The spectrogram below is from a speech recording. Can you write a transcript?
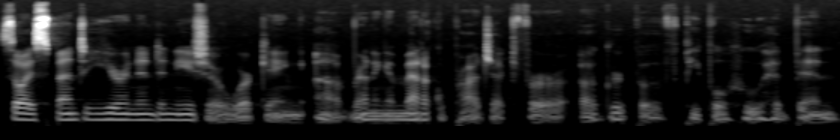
So I spent a year in Indonesia working, uh, running a medical project for a group of people who had been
